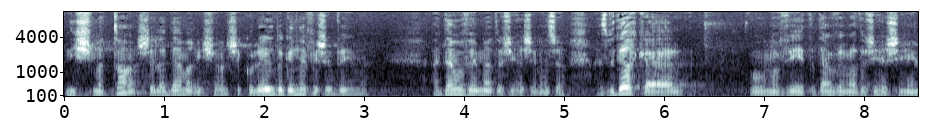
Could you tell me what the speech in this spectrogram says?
נשמתו של אדם הראשון שכוללת בגן נפש של בהמה. אדם ובהמה תושיע השם. אז בדרך כלל הוא מביא את אדם תושיע השם,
